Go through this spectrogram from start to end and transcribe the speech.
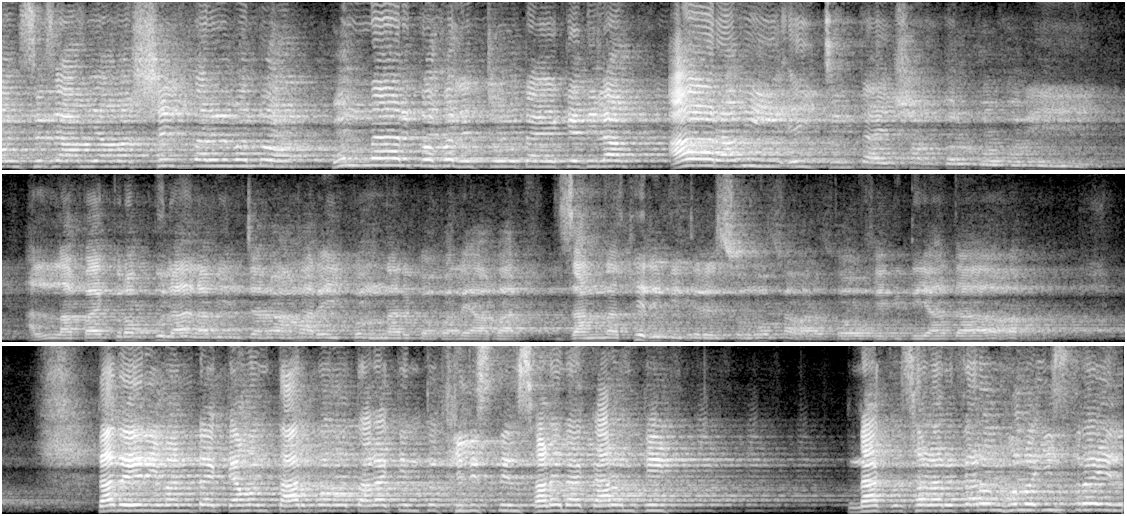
বলছে যে, আমি আমার শেষবারের মতো কন্যার কপালে চোটা এঁকে দিলাম, আর আমি এই চিন্তায় সংকল্প করি আল্লাহ পাক রব্বুল আলামিন যেন আমার এই কন্যার কপালে আবার জান্নাতের ভিতরে চুমু খাওয়ার তৌফিক দিয়া দাও। তাদের ইমানটা কেমন, তারপরও তারা কিন্তু ফিলিস্তিন ছাড়ে না, কারণ কি? না ছাড়ার কারণ হলো ইসরায়েল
